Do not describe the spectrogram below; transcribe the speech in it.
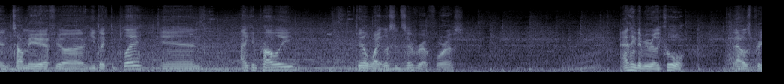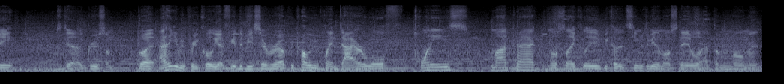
and tell me if uh, you'd like to play and I could probably get a whitelisted server up for us. I think that'd be really cool. That was pretty uh, gruesome. But I think it'd be pretty cool to get Feed the Beast server up. We'd probably be playing Direwolf 20s mod pack, most likely, because it seems to be the most stable at the moment.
